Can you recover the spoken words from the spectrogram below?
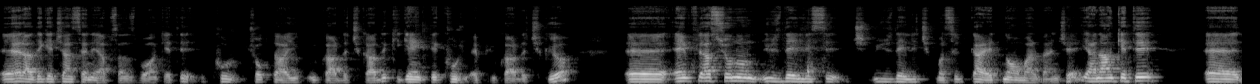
E, herhalde geçen sene yapsanız bu anketi kur çok daha yuk- yukarıda çıkardı ki genellikle kur hep yukarıda çıkıyor. E, enflasyonun %50'si %50 çıkması gayet normal bence. Yani anketi e,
